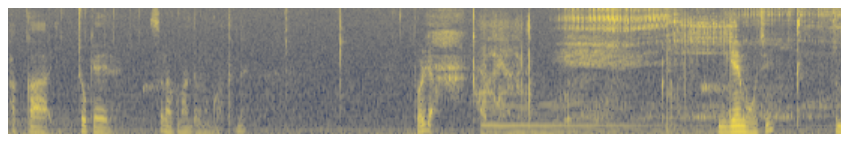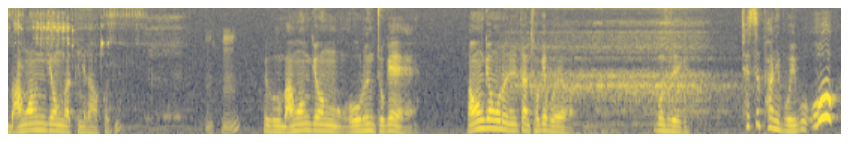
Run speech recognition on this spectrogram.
아까 이쪽에 쓰라고 만들어 놓은 것 같은데 돌려 이게 뭐지? 무슨 망원경 같은 게 나왔거든요. 음. 그리고 망원경 오른쪽에 망원경으로는 일단 저게 보여요. 뭔 소리야 이게? 체스판이 보이고, 어?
